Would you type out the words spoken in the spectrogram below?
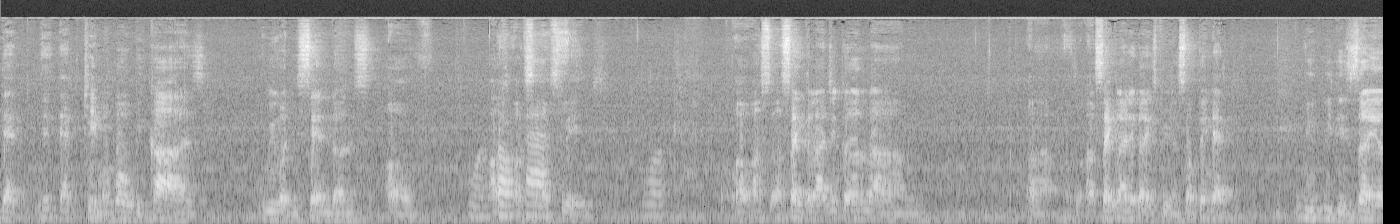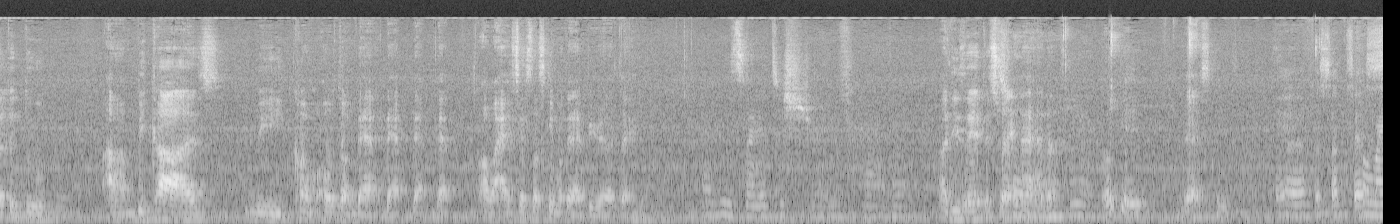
that that came about because we were descendants of of, Our of, of slaves Work. a, a, a psychological um, uh, a psychological experience, something that we, we desire to do um, because we come out of that, that, that, that our ancestors came out of that period of time. I desire to strive harder. A desire to strive Strive harder. Yeah. Okay, that's good. Yeah, for success. For my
